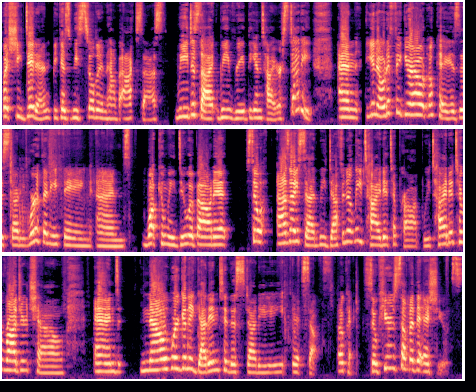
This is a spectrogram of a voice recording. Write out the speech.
but she didn't because we still didn't have access. We decide we read the entire study and you know to figure out okay, is this study worth anything and what can we do about it? So as I said, we definitely tied it to prop. We tied it to Roger Chou and now we're going to get into the study itself. Okay, so here's some of the issues.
